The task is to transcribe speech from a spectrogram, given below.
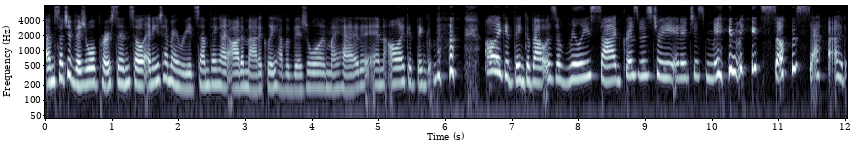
I'm such a visual person, so anytime I read something, I automatically have a visual in my head, and all I could think about, all I could think about was a really sad Christmas tree, and it just made me so sad.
